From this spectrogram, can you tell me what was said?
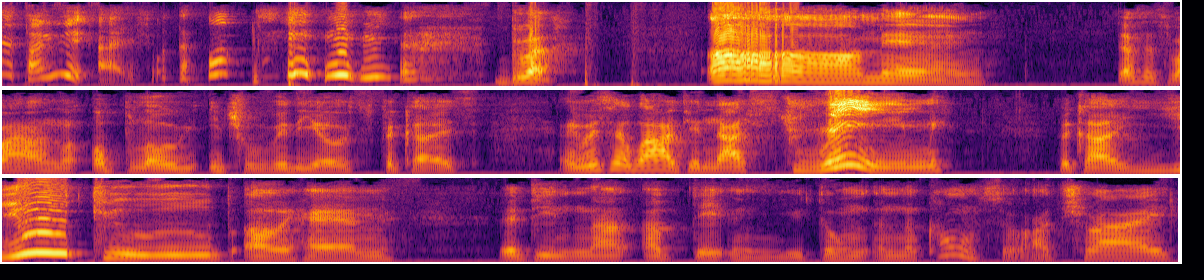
not tell you guys? What the fuck? Bruh. Oh, man. This is why I'm gonna upload each videos because the reason why I did not stream because YouTube oh hand it did not update and you don't in the console. I tried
